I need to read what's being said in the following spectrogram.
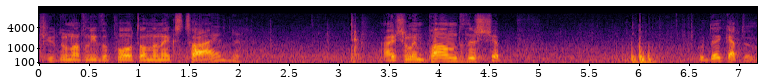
If you do not leave the port on the next tide, I shall impound this ship. Good day, Captain.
